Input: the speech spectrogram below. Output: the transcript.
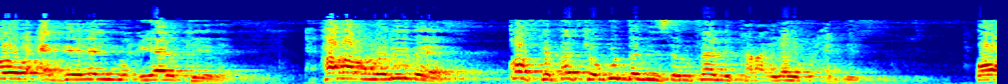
oo uu caddeeyey nuucyaalkeeda. Hadal weliba qofka dadka ugu damiinsan uu fahmi karaa ilaahay ku caddeeyey. Oo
